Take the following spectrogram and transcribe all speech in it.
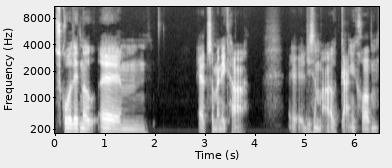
skruet lidt ned, øhm, at så man ikke har øh, lige så meget gang i kroppen.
